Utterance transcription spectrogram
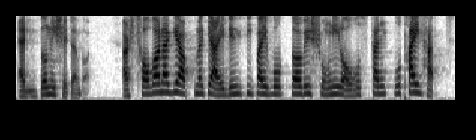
একদমই সেটা নয়। আর সবার আগে আপনাকে আইডেন্টিফাই করতে হবে শনির অবস্থান কোথায় থাকছে।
